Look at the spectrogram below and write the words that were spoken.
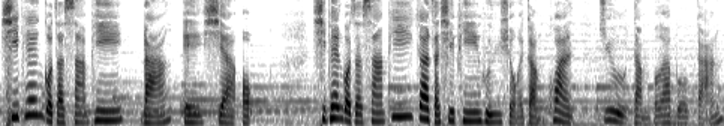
诗篇五十三篇，人的邪恶。诗篇五十三篇甲十四篇非常的共款，只有淡薄仔无共。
